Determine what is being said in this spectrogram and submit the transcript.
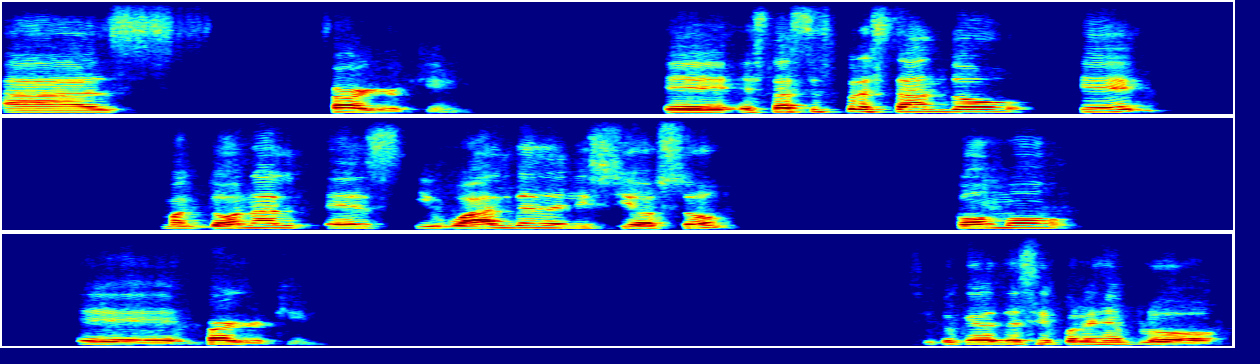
as Burger King. Eh, estás expresando que McDonald's es igual de delicioso como eh, Burger King. Si tú quieres decir, por ejemplo,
